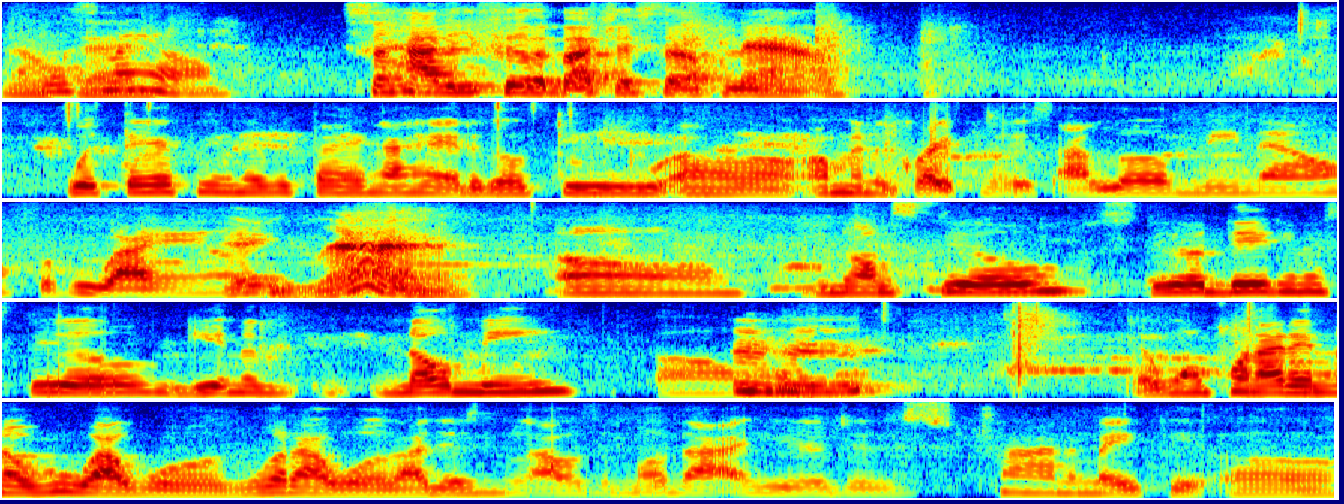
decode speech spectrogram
Yes, ma'am. So how do you feel about yourself now? With therapy and everything I had to go through, uh, I'm in a great place. I love me now for who I am. Amen. Um, you know, I'm still still digging and still getting to know me. Um, Mhm. At one point, I didn't know who I was, what I was. I just knew I was a mother out here just trying to make it. Uh,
